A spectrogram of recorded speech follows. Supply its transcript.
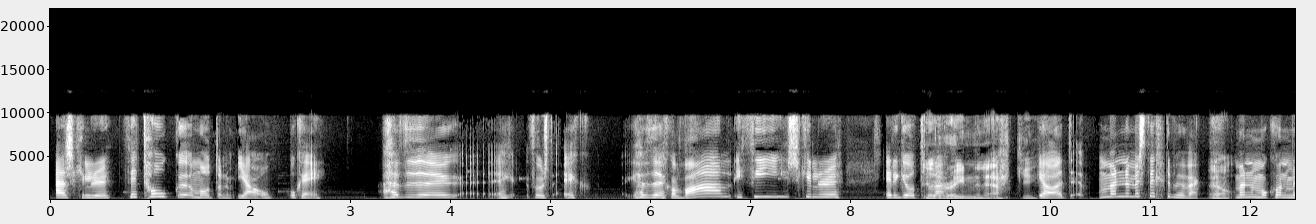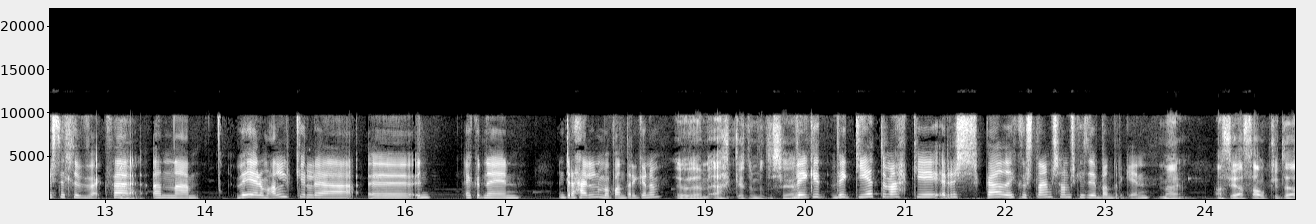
eða skilur, þið tókuð á mótunum já, ok. Höfðu eh, þú veist, höfðu þau eitthvað val í því skilur, er ekki í ótrúlega rauninni ekki. Já, mönnum er stilt upp við vegg Já. mönnum og konum er stilt upp vegg. Það, þannig að við erum algjörlega uh, einhvern veginn undir hælunum á bandaríkjunum. Við höfum ekkert um þetta að segja. Við, get, við getum ekki riskað eitthvað slæm samskipti við bandaríkin. Nei, af því að þá geta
